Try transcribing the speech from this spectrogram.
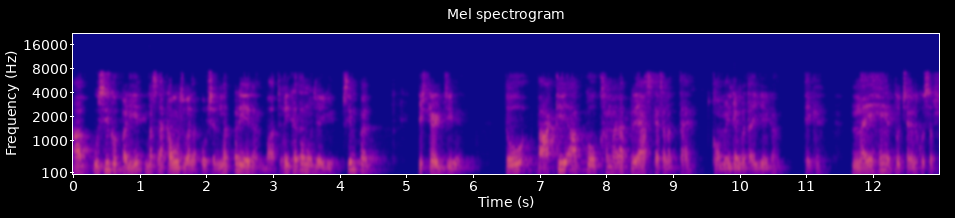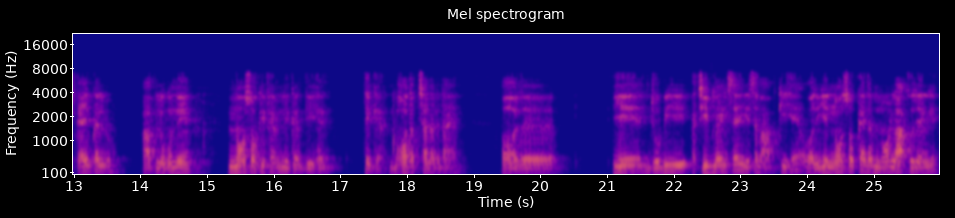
आप उसी को पढ़िए, बस अकाउंट्स वाला पोर्शन मत पढ़िएगा, बात वही खत्म हो जाएगी। सिंपल, स्ट्रेटजी है। तो बाकी आपको हमारा प्रयास कैसा लगता है, कमेंट में बताइएगा, ठीक है? नए हैं तो चैनल को सब्सक्राइब कर लो। आप लोगों ने 900 की फैमिली कर दी है। ठीक है, बहुत अच्छा लग रहा है। और, ये जो भी अचीवमेंट्स है, ये सब आपकी है और ये 900 का जब 9 लाख हो जाएँगे,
